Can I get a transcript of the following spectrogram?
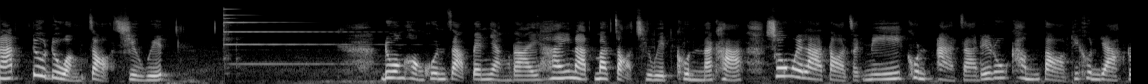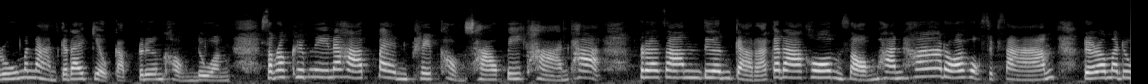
นัดดูดวงเจาะชีวิต ดวงของคุณจะเป็นอย่างไรให้นัดมาเจาะชีวิตคุณนะคะ ช่วงเวลาต่อจากนี้คุณอาจจะได้รู้คำตอบที่คุณอยากรู้มานานก็ได้เกี่ยวกับเรื่องของดวงสำหรับคลิปนี้นะคะ เป็นคลิปของชาวปีขานค่ะ ประจำเดือนกรกฎาคม 2563 เดี๋ยวเรามาดู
